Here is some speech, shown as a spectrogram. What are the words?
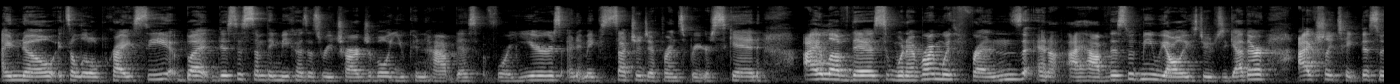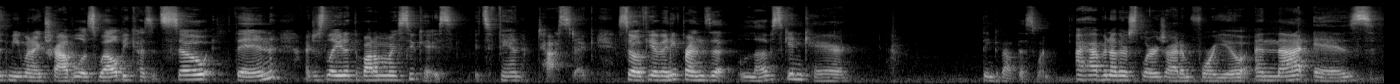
I know it's a little pricey, but this is something because it's rechargeable, you can have this for years and it makes such a difference for your skin. I love this whenever I'm with friends and I have this with me, we always do together. I actually take this with me when I travel as well because it's so thin. I just lay it at the bottom of my suitcase. It's fantastic. So if you have any friends that love skincare, think about this one. I have another splurge item for you, and that is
